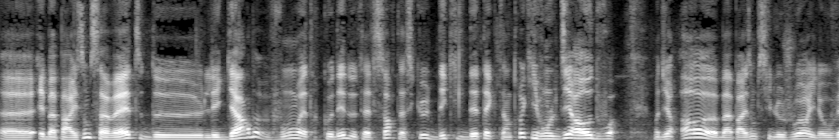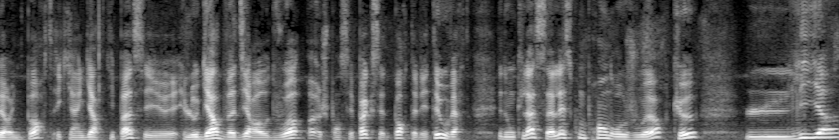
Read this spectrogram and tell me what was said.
euh, et bah par exemple ça va être de les gardes vont être codés de telle sorte à ce que dès qu'ils détectent un truc, ils vont le dire à haute voix. Ils vont dire oh bah par exemple si le joueur il a ouvert une porte et qu'il y a un garde qui passe et, et le garde va dire à haute voix oh, je pensais pas que cette porte elle était ouverte. Et donc là ça laisse comprendre au joueur que l'IA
